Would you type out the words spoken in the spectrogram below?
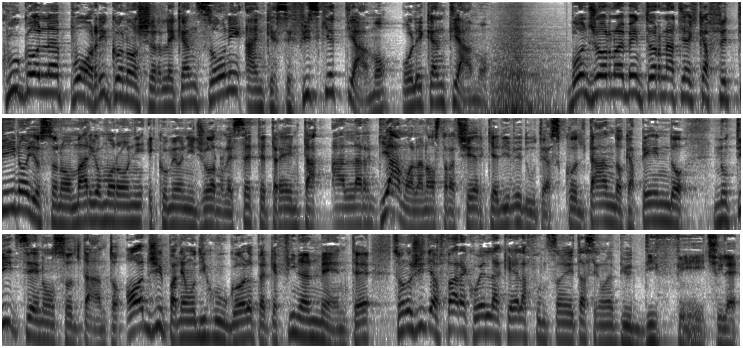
Google può riconoscere le canzoni anche se fischiettiamo o le cantiamo. Buongiorno e bentornati al caffettino, io sono Mario Moroni e come ogni giorno alle 7.30 allarghiamo la nostra cerchia di vedute ascoltando, capendo notizie e non soltanto. Oggi parliamo di Google perché finalmente sono riusciti a fare quella che è la funzionalità secondo me più difficile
